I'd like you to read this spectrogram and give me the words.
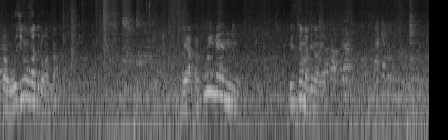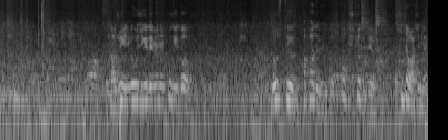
약간 오징어가 들어갔나? 왜 약간 꾸이맨 비슷한 맛이 나네요. 나중에 인도 오시게 되면은 꼭 이거 로스트 파파드 이거 꼭 시켜 드세요. 진짜 맛있네.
